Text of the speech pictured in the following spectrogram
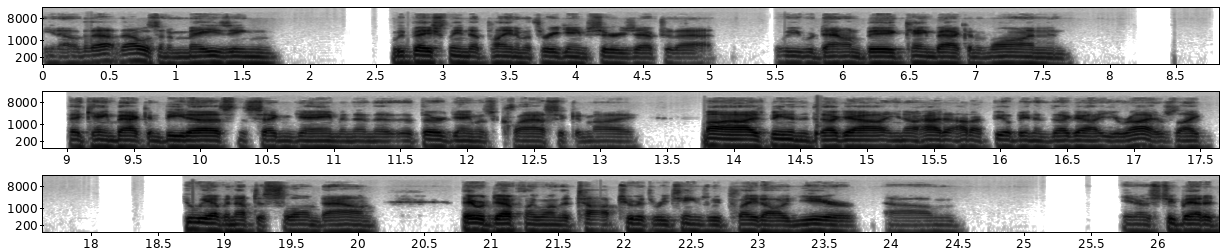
you know that that was an amazing. We basically ended up playing them a three game series after that. We were down big, came back and won, and they came back and beat us in the second game, and then the, the third game was classic in my my eyes. Being in the dugout, you know how how did I feel being in the dugout? You're right. It was like, do we have enough to slow them down? They were definitely one of the top two or three teams we played all year. Um, you know, it's too bad. It,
